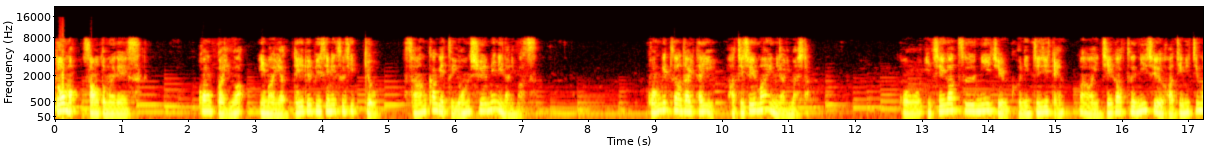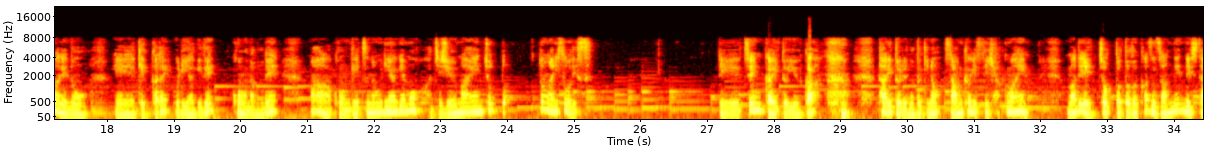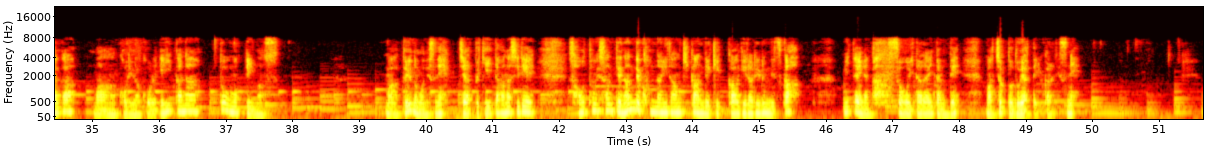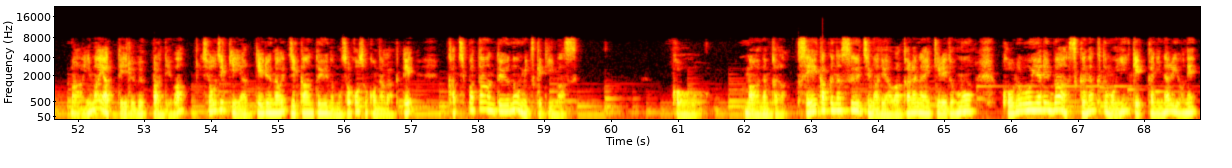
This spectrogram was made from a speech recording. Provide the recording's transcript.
どうも、さおとめです。今回は今やっているビジネス実況3ヶ月4週目になります。今月はだいたい80万円になりました。こう、1月29日時点、まあ1月28日までの、えー、結果代売上でこうなので、まあ今月の売上も80万円ちょっととなりそうです。で、前回というか タイトルの時の3ヶ月で100万円までちょっと届かず残念でしたが、まあ、これはこれでいいかな、と思っています。まあ、というのもですね、ちらっと聞いた話で、早乙女さんってなんでこんなに短期間で結果上げられるんですか？みたいな感想をいただいたので、まあ、ちょっとどうやってるからですね。まあ今やっている物販では、正直やっている時間というのもそこそこ長くて、勝ちパターンというのを見つけています。こう、まあなんか正確な数値まではわからないけれども、これをやれば少なくともいい結果になるよね、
